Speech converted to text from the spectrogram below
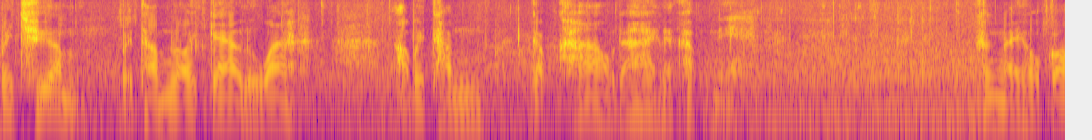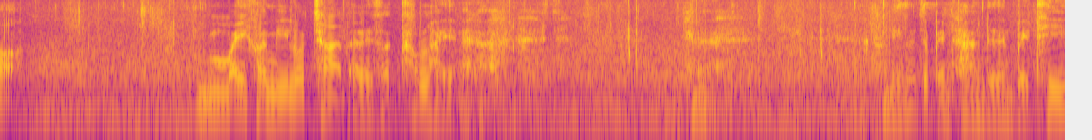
ไปเชื่อมไปทำรอยแก้วหรือว่าเอาไปทำกับข้าวได้นะครับนี่ ข้างในเขาก็ไม่ค่อยมีรสชาติอะไรสักเท่าไหร่นะครับอันนี้ก็จะเป็นทางเดินไปที่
